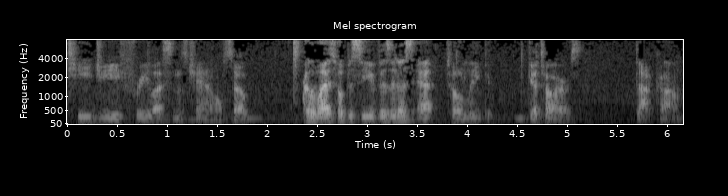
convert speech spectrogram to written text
TG Free Lessons channel. So otherwise, hope to see you visit us at totallyguitars.com.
